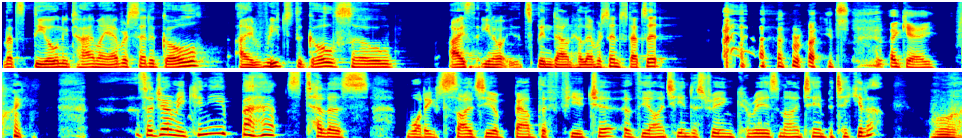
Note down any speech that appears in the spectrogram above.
that's the only time I ever set a goal. I reached the goal, so I, you know, it's been downhill ever since. That's it. right. Okay. So, Jeremy, can you perhaps tell us what excites you about the future of the IT industry and careers in IT in particular? Ooh,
